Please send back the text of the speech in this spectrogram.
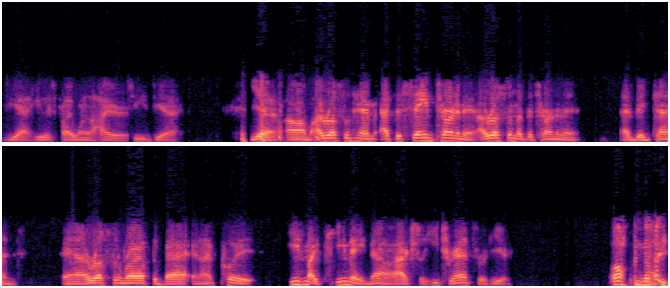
Yeah, he was probably one of the higher seeds. Yeah, yeah. Um, I wrestled him at the same tournament. I wrestled him at the tournament at Big Ten, and I wrestled him right off the bat. And I put. He's my teammate now. Actually, he transferred here. Oh, nice.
